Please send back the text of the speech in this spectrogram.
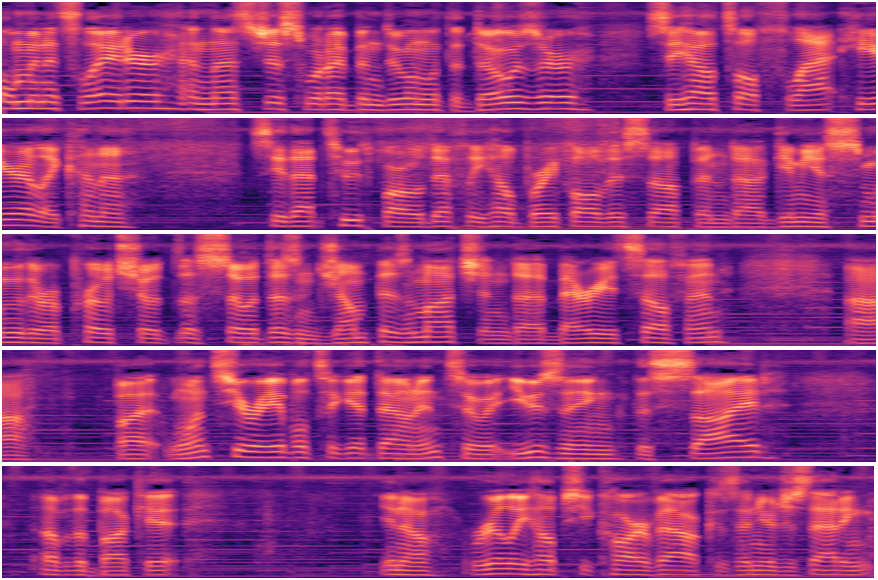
Couple minutes later and that's just what I've been doing with the dozer. See how it's all flat here? Like kind of see that tooth bar will definitely help break all this up and uh, give me a smoother approach so it, so it doesn't jump as much and uh, bury itself in. Uh, but once you're able to get down into it using the side of the bucket you know really helps you carve out because then you're just adding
